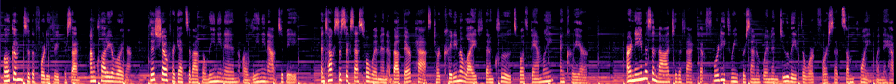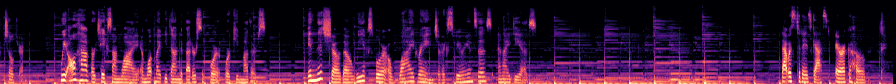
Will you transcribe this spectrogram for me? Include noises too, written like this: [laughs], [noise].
Welcome to the 43%. I'm Claudia Reuter. This show forgets about the leaning in or leaning out debate and talks to successful women about their path toward creating a life that includes both family and career. Our name is a nod to the fact that 43% of women do leave the workforce at some point when they have children. We all have our takes on why and what might be done to better support working mothers. In this show, though, we explore a wide range of experiences and ideas. That was today's guest, Erica Hogue.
